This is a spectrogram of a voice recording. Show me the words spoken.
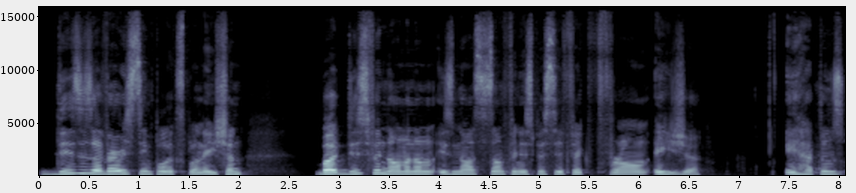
this is a very simple explanation, but this phenomenon is not something specific from Asia. It happens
